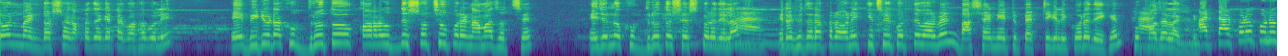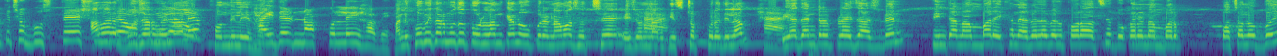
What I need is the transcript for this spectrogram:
ডোন্ট মাইন্ড দর্শক, আপনাদেরকে একটা কথা বলি। এই ভিডিওটা খুব দ্রুত করার উদ্দেশ্য হচ্ছে, উপরে নামাজ হচ্ছে। এই জন্য খুব দ্রুত শেষ করে দিলাম। হ্যাঁ। এটার ভিতরে আপনারা অনেক কিছুই করতে পারবেন। বাসায় নিয়ে একটু প্র্যাকটিক্যালি করে দেখেন খুব হ্যাঁ। মজা লাগবে। আর তারপরে কোনো কিছু বুঝতে আমার শুনতে বুঝার হলে ফোন দিলেই ভাইদের নক করলেই হবে। মানে কবিতার মতো পড়লাম কেন? উপরে নামাজ হচ্ছে এই জন্য আর কি স্টপ করে দিলাম। হ্যাঁ। রিয়াদ এন্টারপ্রাইজে আসবেন তিনটা নাম্বার এখানে অ্যাভেলেবেল করা আছে। দোকানের নাম্বার পঁচানব্বই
